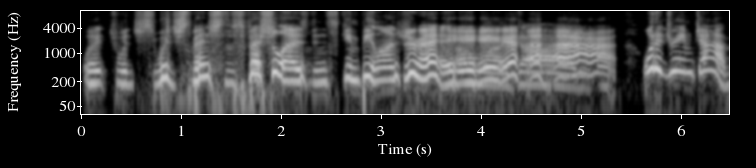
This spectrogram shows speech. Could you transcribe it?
which which which spe- specialized in skimpy oh lingerie. Oh God. what a dream job!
